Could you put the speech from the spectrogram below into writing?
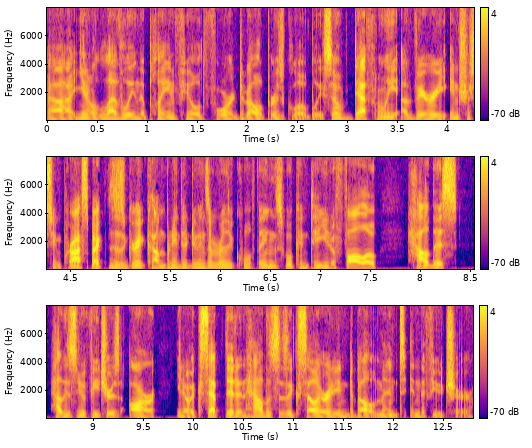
uh, you know, leveling the playing field for developers globally. So definitely a very interesting prospect. This is a great company. They're doing some really cool things. We'll continue to follow how this, how these new features are, you know, accepted and how this is accelerating development in the future.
